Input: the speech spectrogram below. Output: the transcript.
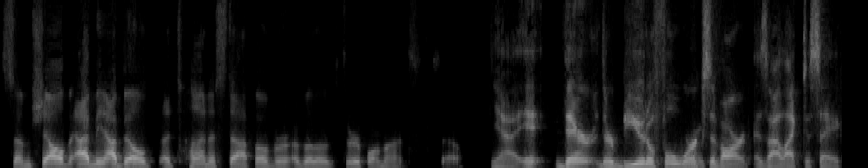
some shelving. I mean, I built a ton of stuff over, over three or four months. So yeah, it, they're they're beautiful works of art, as I like to say.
